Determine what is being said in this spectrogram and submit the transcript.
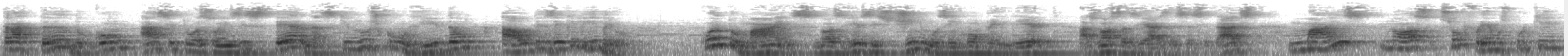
tratando com as situações externas que nos convidam ao desequilíbrio. Quanto mais nós resistimos em compreender as nossas reais necessidades, mais nós sofremos, porque,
